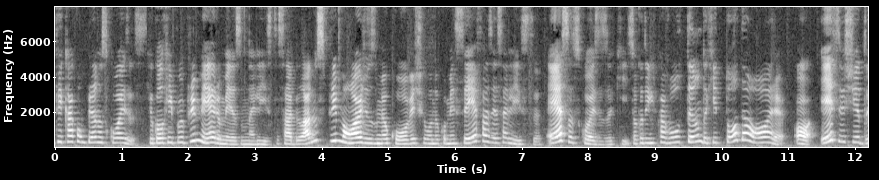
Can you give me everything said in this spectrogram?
ficar comprando as coisas eu coloquei por primeiro mesmo na lista, sabe? Lá nos primórdios do meu Covet, quando eu comecei a fazer essa lista. Essas coisas aqui. Só que eu tenho que ficar voltando aqui toda hora. Ó, esse vestido...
